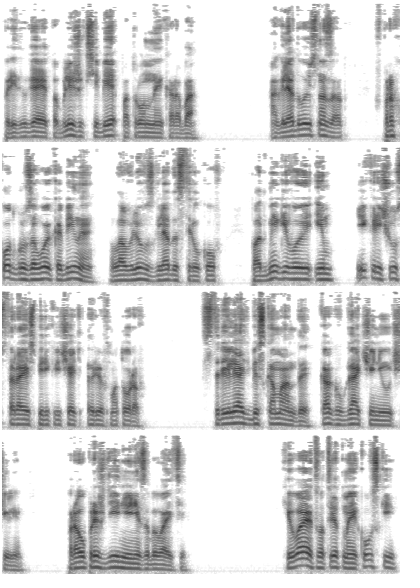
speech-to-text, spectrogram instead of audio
придвигает поближе к себе патронные короба. Оглядываюсь назад. В проход грузовой кабины ловлю взгляды стрелков, подмигиваю им и кричу, стараясь перекричать рев моторов. «Стрелять без команды, как в гатче не учили. Про упреждение не забывайте. Кивает в ответ Маяковский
